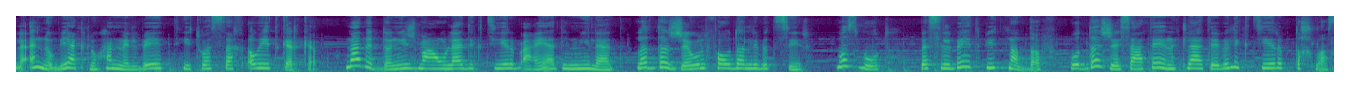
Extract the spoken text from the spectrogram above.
لأنه بياكلوا هم البيت يتوسخ أو يتكركب. ما بدهم يجمعوا أولاد كتير بأعياد الميلاد للضجة والفوضى اللي بتصير. مزبوط بس البيت بيتنظف والضجة ساعتين ثلاثة بالكتير بتخلص.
